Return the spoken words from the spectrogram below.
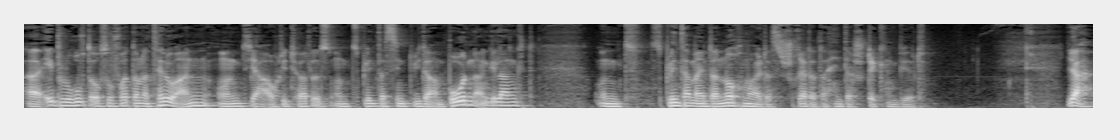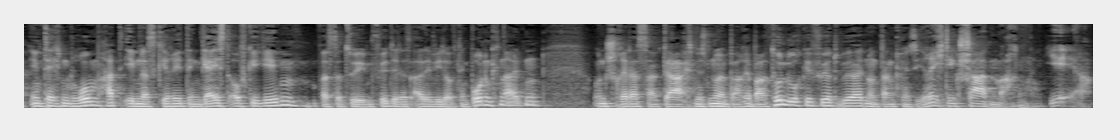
Äh, April ruft auch sofort Donatello an und ja, auch die Turtles und Splinter sind wieder am Boden angelangt. Und Splinter meint dann nochmal, dass Shredder dahinter stecken wird. Ja, im Technodrom hat eben das Gerät den Geist aufgegeben, was dazu eben führte, dass alle wieder auf den Boden knallten. Und Shredder sagt, ja, es müssen nur ein paar Reparaturen durchgeführt werden und dann können sie richtig Schaden machen. Yeah!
